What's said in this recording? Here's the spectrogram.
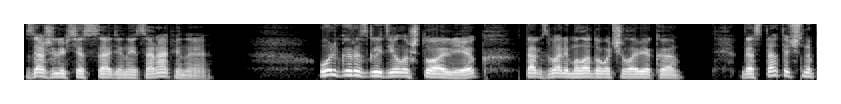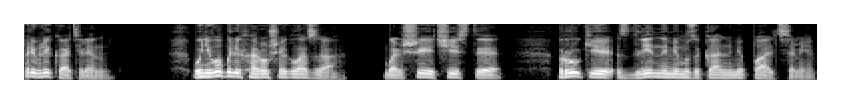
зажили все ссадины и царапины, Ольга разглядела, что Олег, так звали молодого человека, достаточно привлекателен. У него были хорошие глаза, большие, чистые, руки с длинными музыкальными пальцами.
